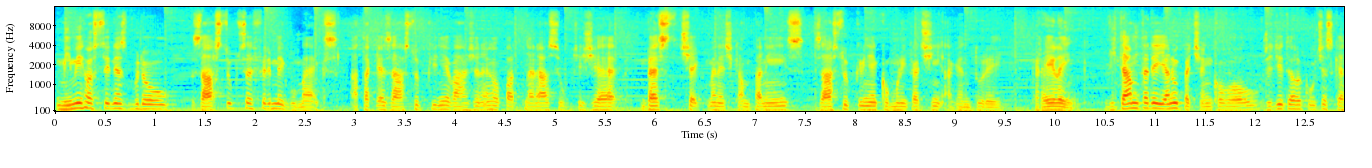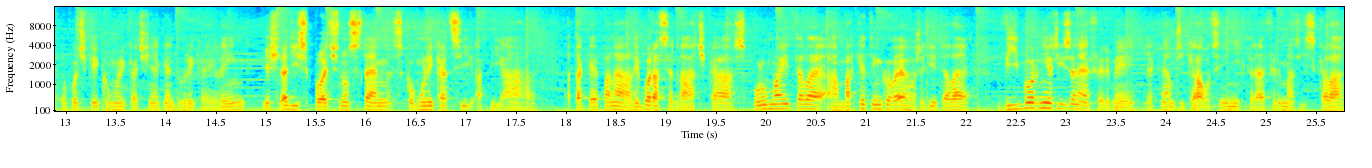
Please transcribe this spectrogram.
Mými hosty dnes budou zástupce firmy Gumex a také zástupkyně váženého partnera soutěže Best Czech Managed Companies, zástupkyně komunikační agentury Krailing. Vítám tedy Janu Pečenkovou, ředitelku české pobočky komunikační agentury Krailing, jež radí společnostem s komunikací a PR, a také pana Libora Sedláčka, spolumajitele a marketingového ředitele výborně řízené firmy, jak nám říká ocenění, které firma získala,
